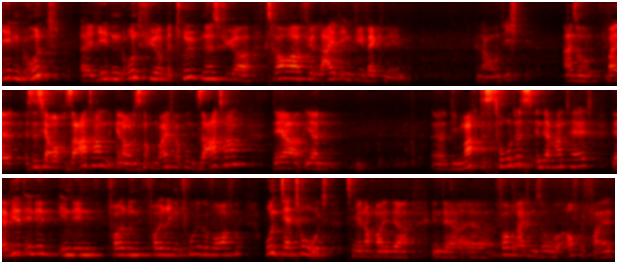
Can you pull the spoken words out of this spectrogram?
jeden Grund äh, jeden Grund für Betrübnis, für Trauer, für Leid irgendwie wegnehmen. Genau, und ich, also, weil es ist ja auch Satan, genau, das ist noch ein weiterer Punkt, Satan, der ja äh, die Macht des Todes in der Hand hält, der wird in den, in den feurigen, feurigen Pfuhl geworfen und der Tod, ist mir nochmal in der, in der äh, Vorbereitung so aufgefallen,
